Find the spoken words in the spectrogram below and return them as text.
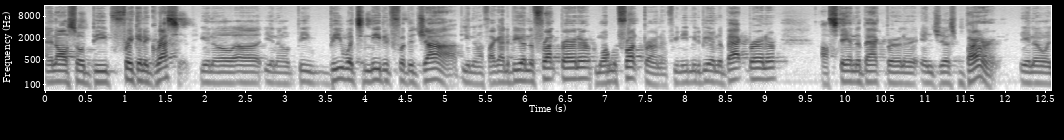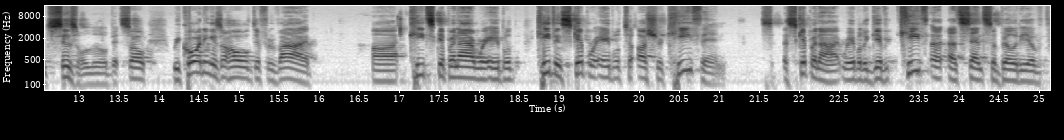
and also be freaking aggressive. You know, uh, you know, be be what's needed for the job. You know, if I got to be on the front burner, I'm on the front burner. If you need me to be on the back burner, I'll stay on the back burner and just burn. You know, and sizzle a little bit. So recording is a whole different vibe. Uh, Keith, Skip, and I were able. Keith and Skip were able to usher Keith in. Uh, Skip and I were able to give Keith a, a sensibility of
